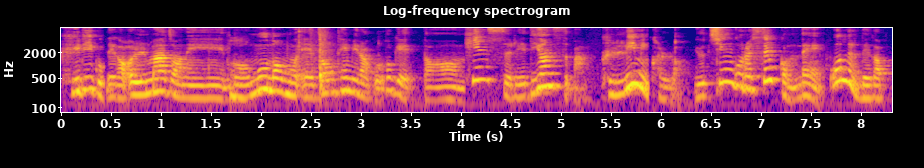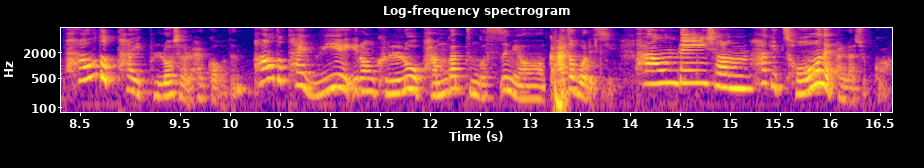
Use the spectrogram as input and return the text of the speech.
그리고 내가 얼마 전에 너무너무 애정템이라고 소개했던 힌스 레디언스 밤 글리밍 컬러. 이 친구를 쓸 건데 오늘 내가 파우더 타입 블러셔를 할 거거든. 파우더 타입 위에 이런 글로우 밤 같은 거 쓰면 까져버리지. 파운데이션 하기 전에 발라줄 거야.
